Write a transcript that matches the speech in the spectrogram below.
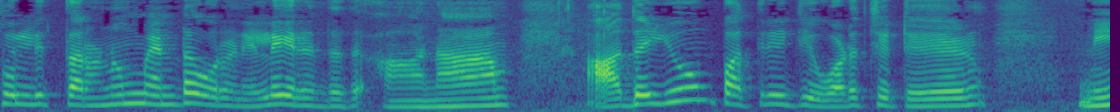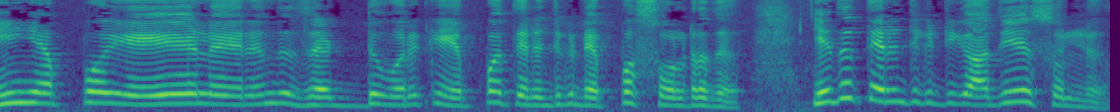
சொல்லித்தரணும் என்ற ஒரு நிலை இருந்தது. ஆனால் அதையும் பத்ரிஜி உடச்சிட்டு நீ எப்போ ஏலேருந்து ஜெட்டு வரைக்கும் எப்போ தெரிஞ்சுக்கிட்டு எப்போ சொல்கிறது எது தெரிஞ்சுக்கிட்டியோ அதையே சொல்லு.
